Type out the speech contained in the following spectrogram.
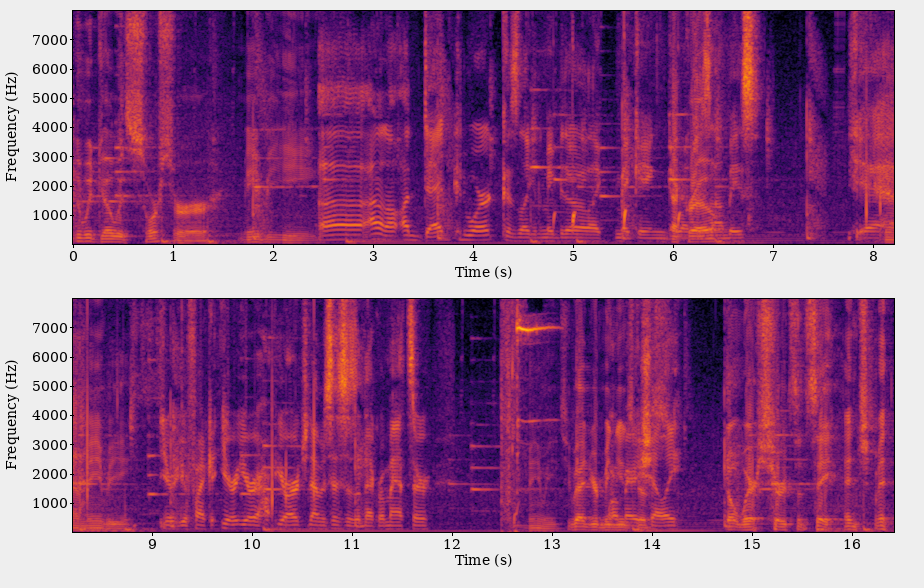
who would go with sorcerer. Maybe Uh, I don't know. Undead could work because like maybe they're like making zombies. Yeah, Yeah. maybe, Your your your your your arch nemesis is a necromancer maybe. Too bad your minions Mary don't, Shelley. don't wear shirts that say henchman.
